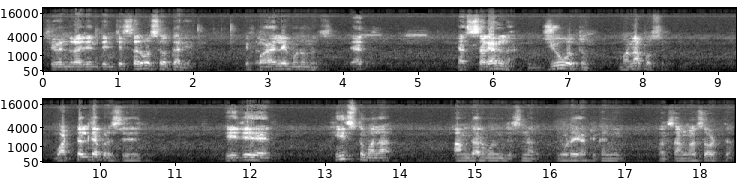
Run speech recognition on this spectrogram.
शिवेंद्रराजेन त्यांचे सर्व सहकार्य हे पळाले म्हणूनच. त्यात ह्या सगळ्यांना जीव ओतून मनापासून वाटल त्या परिस्थितीत हे जे आहेत हीच तुम्हाला आमदार म्हणून दिसणार. एवढं या ठिकाणी सांगावं असं वाटतं.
